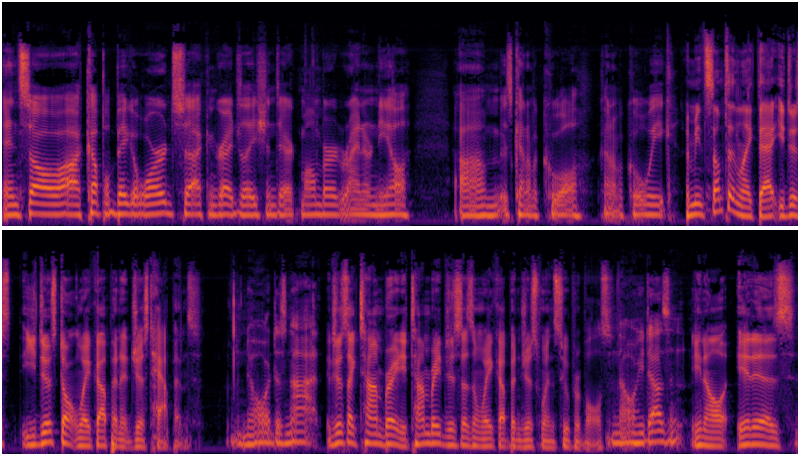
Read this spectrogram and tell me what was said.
And so uh, a couple big awards. Uh, congratulations, Eric Malmberg, Ryan O'Neill. Um, it's kind of a cool, kind of a cool week. I mean, something like that, you just, you just don't wake up and it just happens. No, it does not. It's just like Tom Brady. Tom Brady just doesn't wake up and just win Super Bowls. No, he doesn't. You know, it is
